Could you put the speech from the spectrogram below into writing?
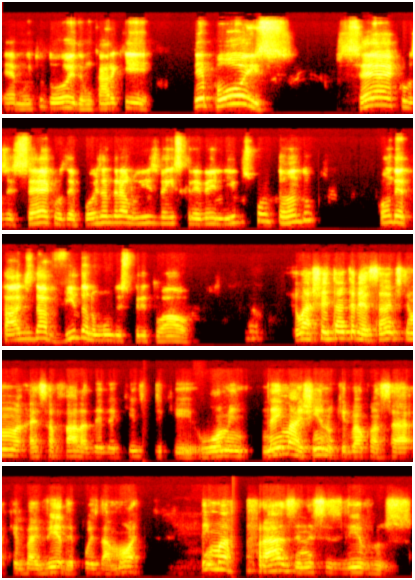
É muito doido, um cara que depois séculos e séculos depois, André Luiz vem escrever livros contando com detalhes da vida no mundo espiritual. Eu achei tão interessante tem uma, essa fala dele aqui de que o homem nem imagina o que ele vai alcançar, que ele vai ver depois da morte. Tem uma frase nesses livros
